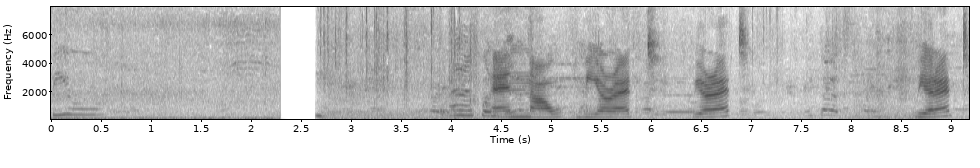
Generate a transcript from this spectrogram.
See you And now we are at we are at we are at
